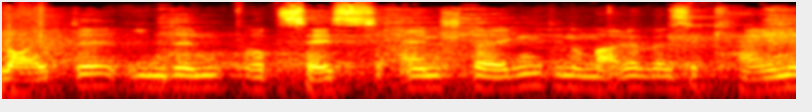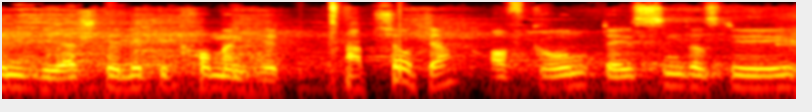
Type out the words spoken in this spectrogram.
Leute in den Prozess einsteigen, die normalerweise keine Lehrstelle bekommen hätten. Absolut, ja. Aufgrund dessen, dass die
